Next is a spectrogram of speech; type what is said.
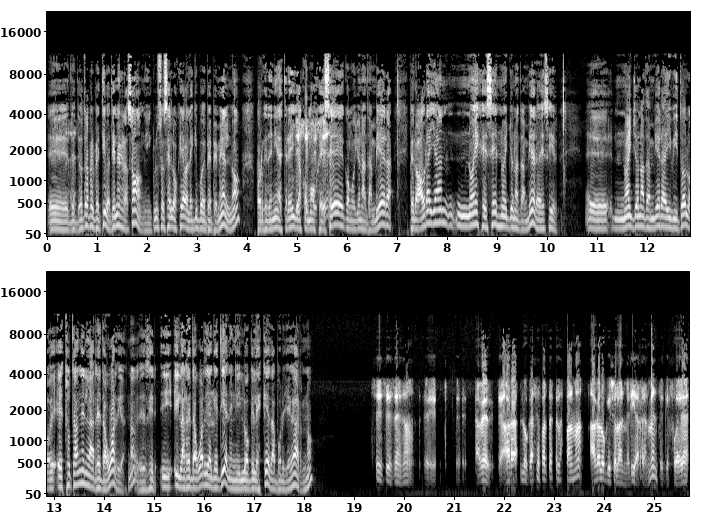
Eh, desde otra perspectiva, tienes razón. Incluso se elogiaba el equipo de Pepe Mel, ¿no? Porque tenía estrellas como GC, como Jonathan Viera. Pero ahora ya no es GC, no es Jonathan Viera. Es decir, eh, no hay Jonathan Viera y Vitolo. Estos están en la retaguardia, ¿no? Es decir, y, y la retaguardia mm. que tienen y lo que les queda por llegar, ¿no? Sí, sí, sí, no. Eh, a ver, ahora lo que hace falta es que Las Palmas haga lo que hizo la Almería realmente, que fue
